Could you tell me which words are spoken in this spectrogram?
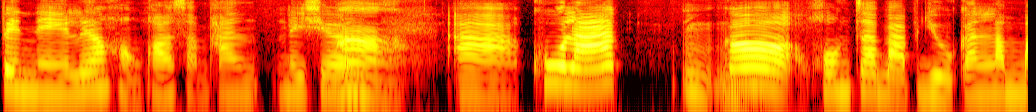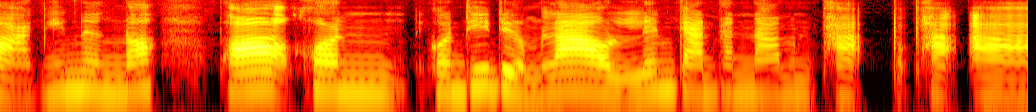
เป็นในเรื่องของความสัมพันธ์ในเชิงอ่าอ่าคู่รักอืมก็คงจะแบบอยู่กันลำบากนิดนึงเนาะ เพราะคนคนที่ดื่มเหล้าหรือเล่นการพนันมันพะพะอ่า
